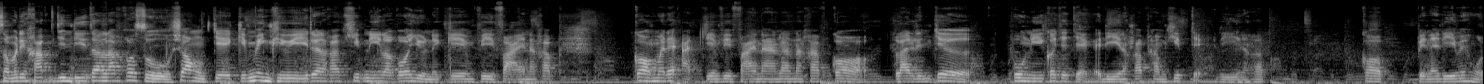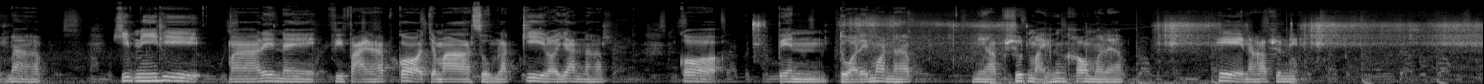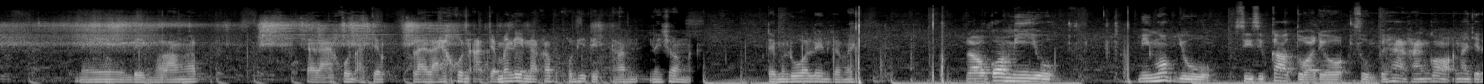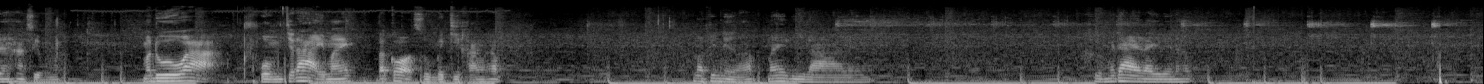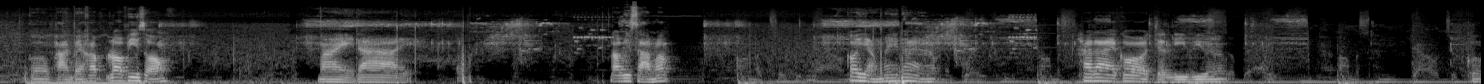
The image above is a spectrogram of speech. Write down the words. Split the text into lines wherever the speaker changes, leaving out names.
สวัสดีครับ ยินดีต้อนรับเข้าสู่ช่อง J Gaming TV ด้วยนะครับ คลิปนี้เราก็มาอยู่ในเกม Free Fire นะครับ ก็ไม่ได้อัดเกม Free Fire นานแล้วนะครับ ก็ l i เ e นเจอร์พรุ่งนี้ก็จะแจกไอดีนะครับทำคลิปแจกไอดีนะครับ ก็เป็นไอดีไม่โหดมากครับ คลิปนี้ที่มาเล่นใน Free Fire นะครับ ก็จะมาสุ่มลัคกี้รอยันนะครับ ก็เป็นตัวไดมอนด์นะครับ นี่ครับชุดใหม่เพิ่งเข้ามาแล้วครับ เท่นะครับชุดนี้นี่เบ่งพลังครับ หลายๆ คนอาจจะหลายๆ คนอาจจะไม่เล่นนะครับ คนที่ติดตามในช่องแต่ไม่รู้ว่าเล่นกันไหมเราก็มีอยู่มีงบอยู่ 49 ตัวเดี๋ยวสุ่มไป 5 ครั้งก็น่าจะได้ 50ครับมาดูว่าผมจะได้ไหม แล้วก็สุ่มไปกี่ครั้งครับ รอบที่หนึ่งครับ ไม่ลีลาเลย คือไม่ได้อะไรเลยนะครับ ก็ผ่านไปครับ รอบที่สองไม่ได้ รอบที่สามครับ ก็ยังไม่ได้ครับ ถ้าได้ก็จะรีวิวนะครับก็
